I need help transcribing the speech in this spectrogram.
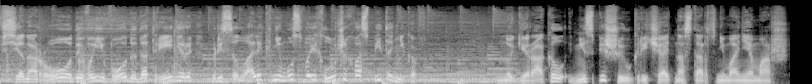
Все народы, воеводы да тренеры присылали к нему своих лучших воспитанников. Но Геракл не спешил кричать на старт внимания марш.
